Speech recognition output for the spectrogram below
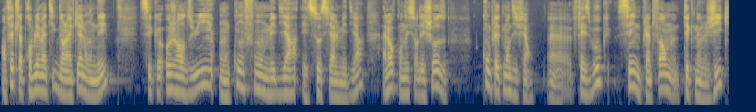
En fait, la problématique dans laquelle on est, c'est qu'aujourd'hui, on confond médias et social média, alors qu'on est sur des choses complètement différentes. Euh, Facebook, c'est une plateforme technologique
